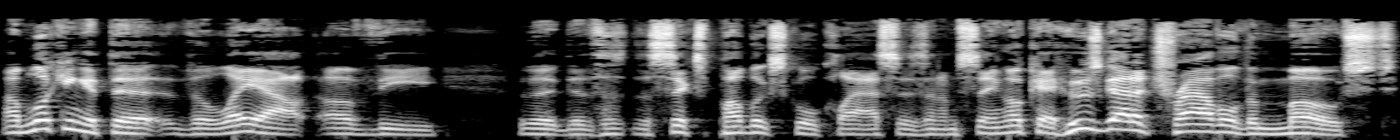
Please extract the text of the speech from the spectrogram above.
I'm looking at the the layout of the the, the, the six public school classes, and I'm saying, okay, who's got to travel the most?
